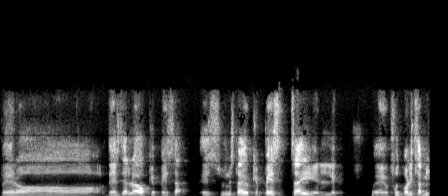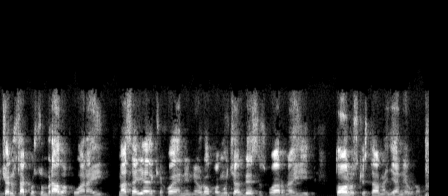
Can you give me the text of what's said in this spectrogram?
pero desde luego que pesa, es un estadio que pesa y el, eh, futbolista mexicano está acostumbrado a jugar ahí, más allá de que jueguen en Europa, muchas veces jugaron ahí todos los que estaban allá en Europa.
